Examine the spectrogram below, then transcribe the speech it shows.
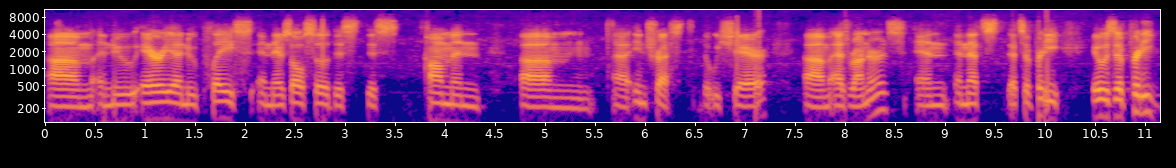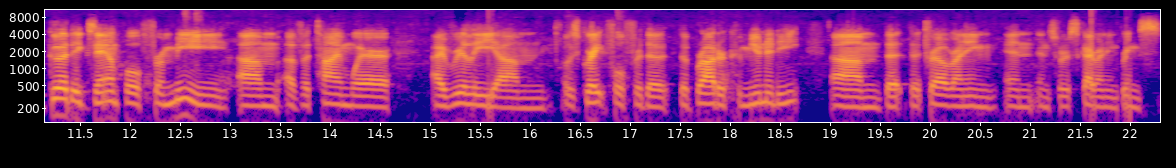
um, a new area, a new place, and there's also this this common um, uh, interest that we share um, as runners, and and that's that's a pretty it was a pretty good example for me um, of a time where I really um, was grateful for the the broader community um, that the trail running and sort of sky running brings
